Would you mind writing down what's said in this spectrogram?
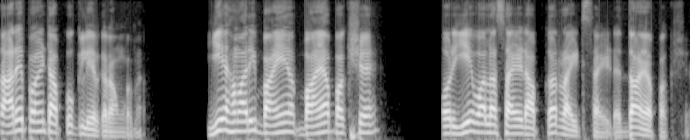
सारे पॉइंट आपको क्लियर कराऊँगा मैं। ये हमारी बाया बाया पक्ष है और ये वाला साइड आपका राइट साइड है, दाया पक्ष है।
